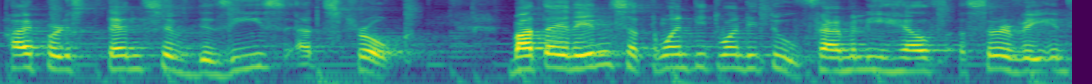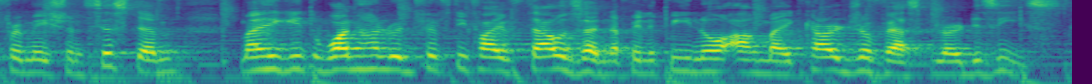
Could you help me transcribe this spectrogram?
hypertensive disease at stroke. Batay rin sa 2022 Family Health Survey Information System, mahigit 155,000 na Pilipino ang may cardiovascular disease.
